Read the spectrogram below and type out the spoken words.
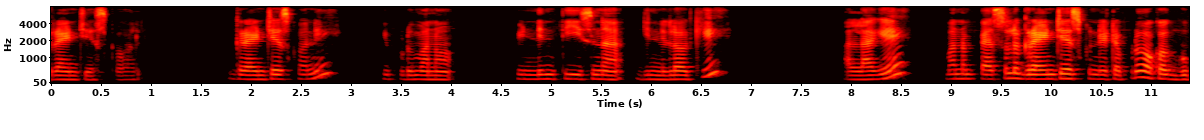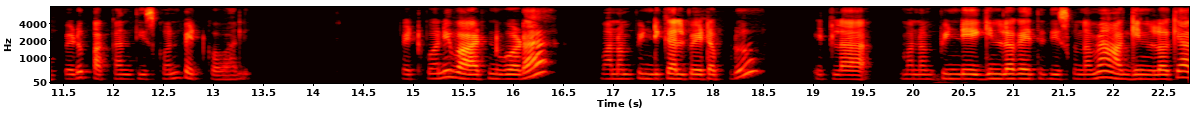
గ్రైండ్ చేసుకోవాలి. గ్రైండ్ చేసుకొని ఇప్పుడు మనం పిండిని తీసిన గిన్నెలోకి అలాగే మనం పెసలు గ్రైండ్ చేసుకునేటప్పుడు ఒక గుప్పెడు పక్కన తీసుకొని పెట్టుకోవాలి. పెట్టుకొని వాటిని కూడా మనం పిండి కలిపేటప్పుడు ఇట్లా మనం పిండి ఏ గిన్నెలోకి అయితే తీసుకున్నామో ఆ గిన్నెలోకి ఆ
